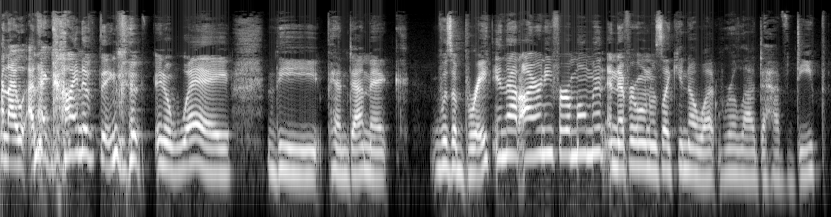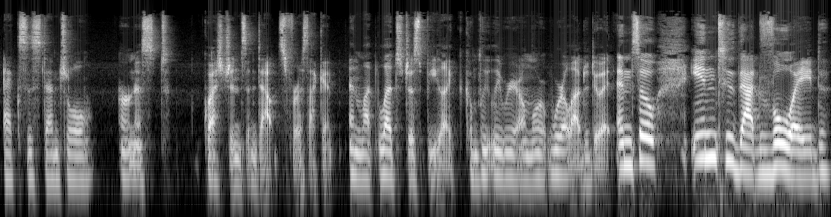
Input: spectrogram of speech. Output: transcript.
and I and I kind of think that in a way the pandemic was a break in that irony for a moment and everyone was like, "You know what? We're allowed to have deep existential earnest questions and doubts for a second and let let's just be like completely real and we're, we're allowed to do it." And so into that void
